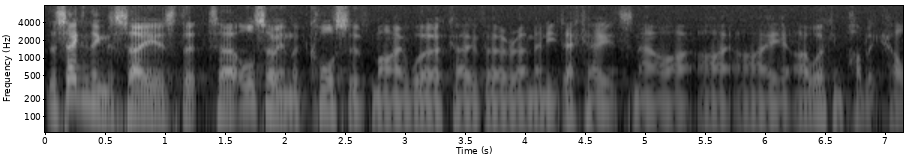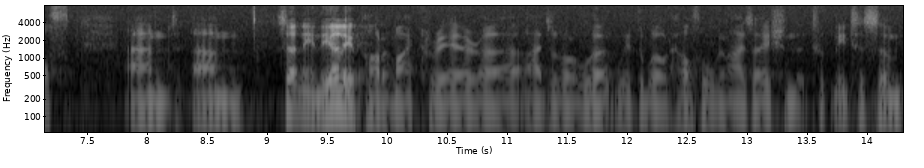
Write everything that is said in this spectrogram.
The, second thing to say is that uh, also in the course of my work over uh, many decades now, I, I, I, work in public health. And um, certainly in the earlier part of my career, uh, I did a lot of work with the World Health Organization that took me to some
